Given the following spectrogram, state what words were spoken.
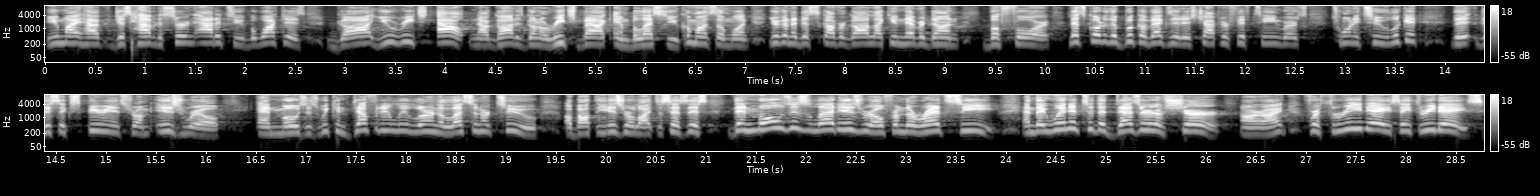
you might have just have a certain attitude, but watch this. God, you reached out. Now God is going to reach back and bless you. Come on someone. You're going to discover God like you've never done before. Let's go to the book of Exodus chapter 15 verse 22. Look at the, this experience from Israel and Moses, we can definitely learn a lesson or two about the Israelites. It says this Then Moses led Israel from the Red Sea, and they went into the desert of Shur, all right, for three days. Say three days.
